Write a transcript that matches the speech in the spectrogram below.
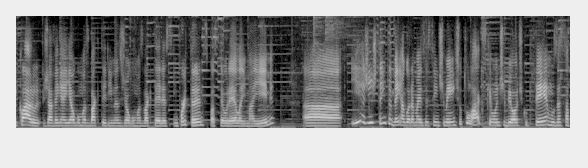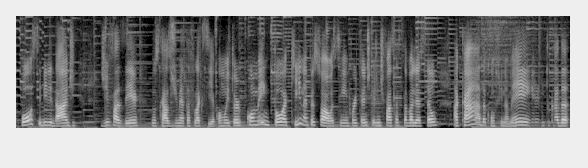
E claro, já vem aí algumas bacterinas de algumas bactérias importantes, Pasteurella e Maemia. Uh, e a gente tem também, agora mais recentemente, o Tulax, que é um antibiótico que temos essa possibilidade de fazer nos casos de metaflaxia. Como o Heitor comentou aqui, né, pessoal, assim, é importante que a gente faça essa avaliação a cada confinamento, cada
